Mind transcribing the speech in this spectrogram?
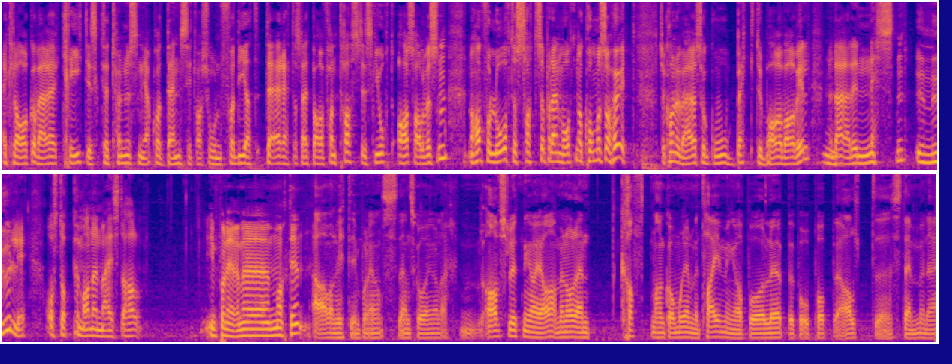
Jeg klarer ikke å være kritisk til Tønnesen i akkurat den situasjonen, fordi at det er rett og slett bare fantastisk gjort av Salvesen. Når han får lov til å satse på den måten og komme så høyt, så kan du være så god back du bare bare vil, men der er det nesten umulig å stoppe mannen med hestehalen. Imponerende, Martin. Ja, Vanvittig imponerende, den skåringa der. Avslutninga, ja, men når den kraften han kommer inn med, timinga på løpet, på opphoppet, alt eh, stemmer, det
